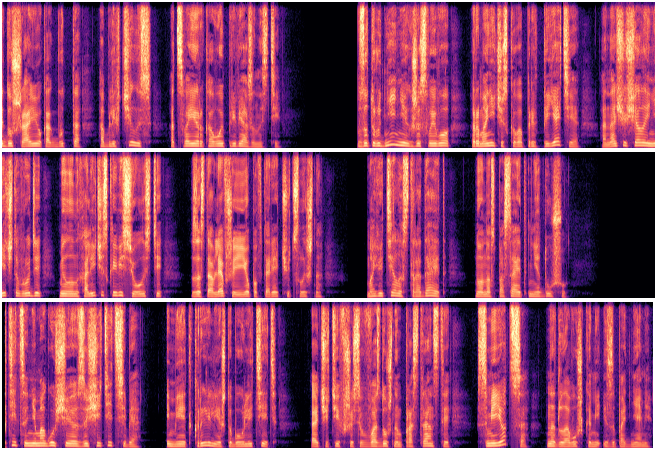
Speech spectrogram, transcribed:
и душа ее как будто облегчилась от своей роковой привязанности. В затруднениях же своего романического предприятия она ощущала и нечто вроде меланхолической веселости, заставлявшей ее повторять чуть слышно. «Мое тело страдает, но оно спасает мне душу. Птица, не могущая защитить себя, имеет крылья, чтобы улететь, очутившись в воздушном пространстве, смеется над ловушками и западнями.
